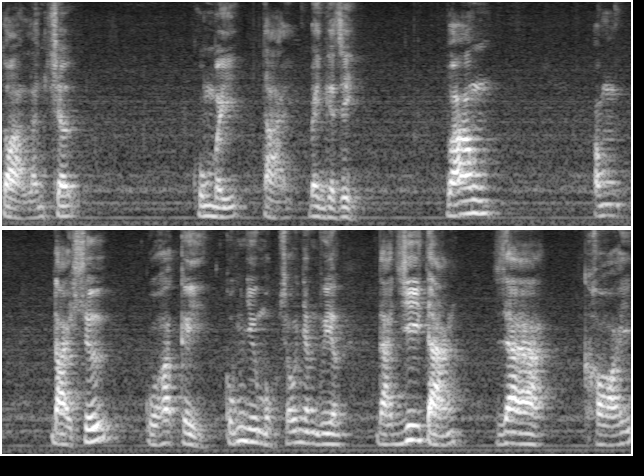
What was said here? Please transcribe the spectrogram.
tòa lãnh sự của Mỹ tại Benghazi. Và ông ông đại sứ của Hoa Kỳ cũng như một số nhân viên đã di tản ra khỏi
